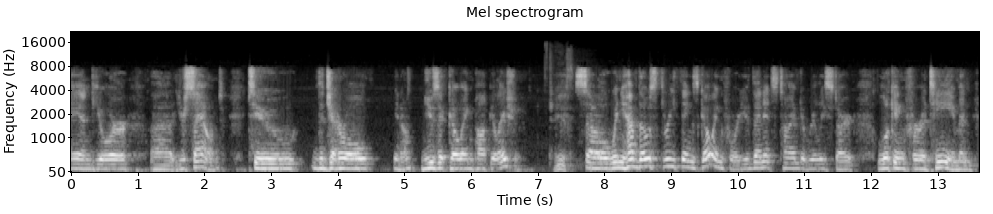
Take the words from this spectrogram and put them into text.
and your uh, your sound to the general, you know, music going population. Jeez. So when you have those three things going for you, then it's time to really start looking for a team. And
